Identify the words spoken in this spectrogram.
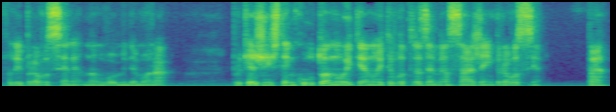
falei para você, né? Não vou me demorar, porque a gente tem culto à noite e à noite eu vou trazer mensagem aí para você, tá?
